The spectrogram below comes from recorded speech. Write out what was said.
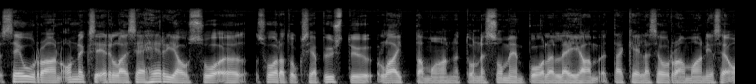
seuraan onneksi erilaisia herjaussuoratuksia pystyy laittamaan tuonne somen puolelle ja täkeillä seuraamaan ja se on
